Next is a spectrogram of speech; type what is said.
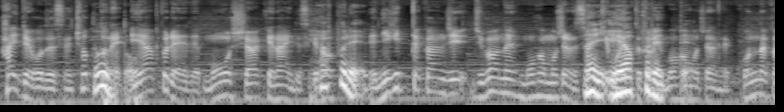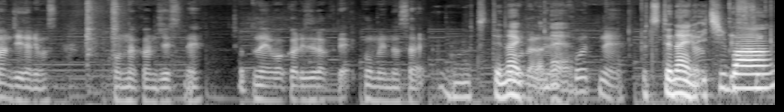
はい、ということですね。ちょっどういうこ、と？とねエアプレイで申し訳ないんですけど、エアプレイ？え握った感じ、自分はね、モンハン持ちなんです。何？さっきも言った通りエアプレイって？モンハン持ちなんで、こんな感じになります。こんな感じですね。ちょっとね、わかりづらくて、ごめんなさい。うん映ってないからね。こうやってね、映ってないの。一番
